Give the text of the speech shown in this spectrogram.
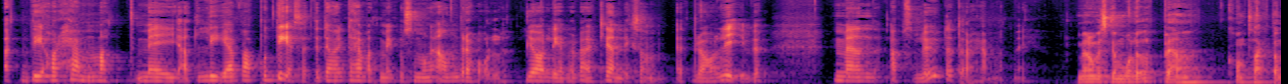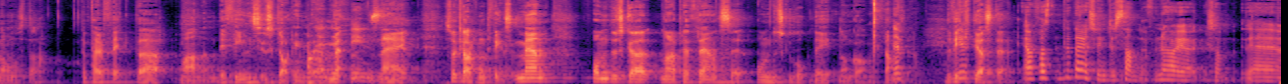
att det har hämmat mig att leva på det sättet. Det har inte hämmat mig på så många andra håll. Jag lever verkligen liksom ett bra liv. Men absolut att det har hämmat mig. Men om vi ska måla upp en kontaktannons då? Den perfekta mannen. Det finns ju såklart inte. Nej, det men, finns nej, inte. såklart inte finns. Men om du ska, några preferenser om du ska gå på dejt någon gång i framtiden? Det viktigaste. Ja, fast det där är så intressant nu, för nu har jag liksom, eh,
